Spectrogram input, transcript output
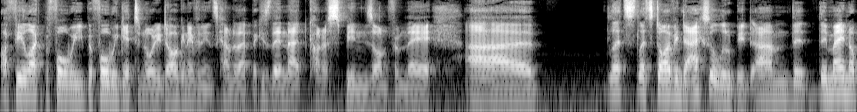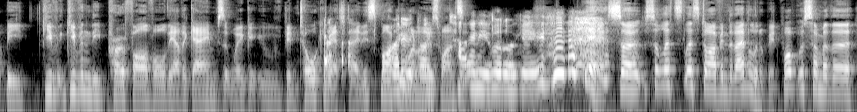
I feel like before we before we get to Naughty Dog and everything that's come to that, because then that kind of spins on from there. Uh, let's let's dive into Axel a little bit. Um, there, there may not be given given the profile of all the other games that we're, we've been talking about today. This might be one of those ones. that- Tiny little game. yeah, so so let's let's dive into that a little bit. What were some of the,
